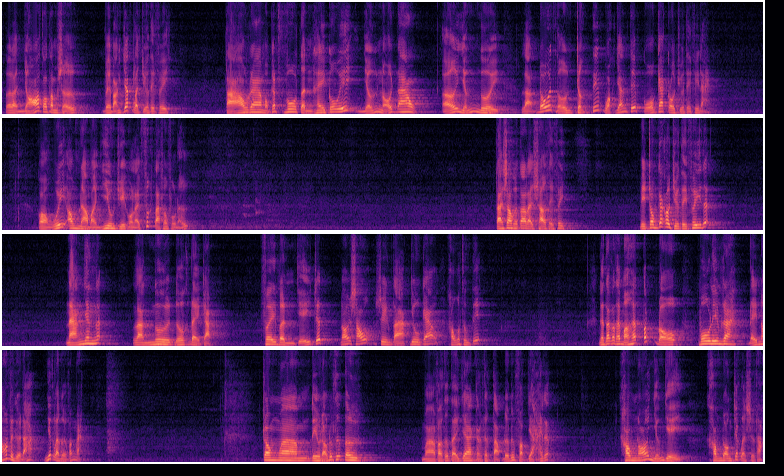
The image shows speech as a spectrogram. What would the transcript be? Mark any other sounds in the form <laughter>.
gọi là nhỏ to tâm sự, về bản chất là chuyện thị phi. Tạo ra một cách vô tình hay cố ý những nỗi đau ở những người là đối tượng trực tiếp hoặc gián tiếp của các câu chuyện thị phi này còn quý ông nào mà nhiều chuyện còn lại phức tạp hơn phụ nữ? Tại sao người ta lại sợ thị phi? Vì trong các câu chuyện thị phi đó nạn nhân á, là người được đề cập. Phê bình chỉ trích nói xấu xuyên tạc vu cáo không có thương tiếc. Người ta có thể mở hết tốc độ vô liêm ra để nói về người đó nhất là người vắng mặt. Trong uh, điều đạo đức thứ tư mà phật tử tại gia cần thực tập được đức phật dạy đó không nói những gì không đoan chất là sự thật.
